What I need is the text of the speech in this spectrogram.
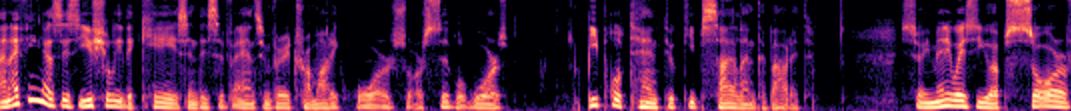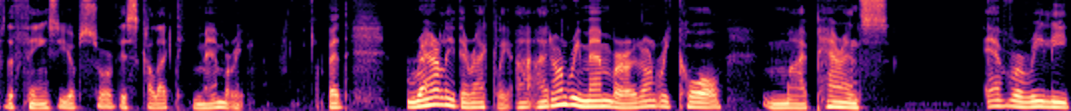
And I think, as is usually the case in these events, in very traumatic wars or civil wars, people tend to keep silent about it. So, in many ways, you absorb the things, you absorb this collective memory, but rarely directly. I, I don't remember, I don't recall my parents ever really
